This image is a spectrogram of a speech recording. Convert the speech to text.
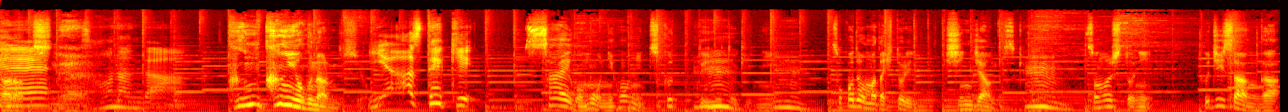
たらですね。そうなんだ。ぐんぐん良くなるんですよ。いや素敵。最後もう日本に着くっていう時に、うんうん、そこでもまた一人死んじゃうんですけど、うん、その人に富士山が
